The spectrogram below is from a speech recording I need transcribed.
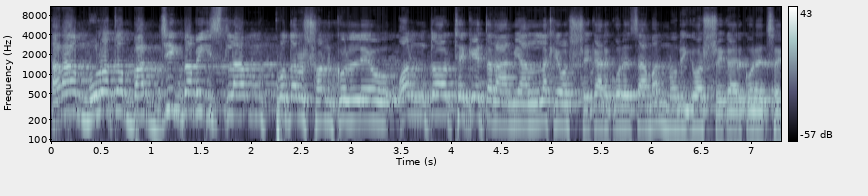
তারা মূলত বাহ্যিকভাবে ইসলাম প্রদর্শন করলেও অন্তর থেকে তারা, আমি আল্লাহকে অস্বীকার করেছে, আমার নবীকে অস্বীকার করেছে।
